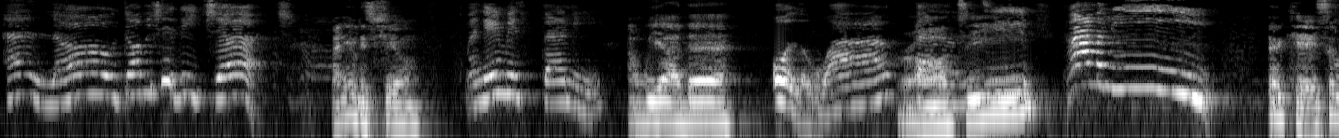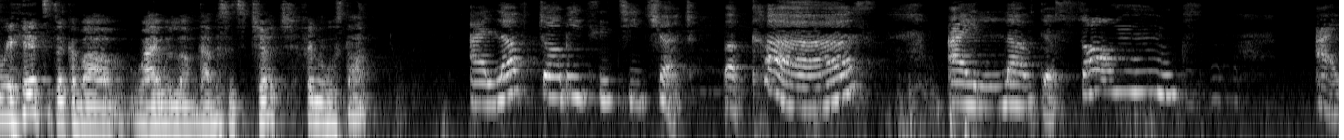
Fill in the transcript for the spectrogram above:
Hello, Derby City Church. My name is Sean. My name is Femi. And we are the Oluwa Ronti Family. Okay, so we're here to talk about why we love Derby City Church. Femi will start. I love Derby City Church because I love the songs. I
